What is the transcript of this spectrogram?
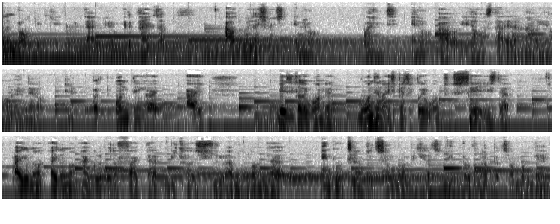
nothing wrong with with that. You know, it depends on how the relationship, you know, went. You know, how it all started and how it all ended up. You know, but one thing I, I basically wanted, one thing I specifically want to say is that I do not, I do not agree with the fact that because you are no longer in good terms with someone because you've broken up with someone, then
